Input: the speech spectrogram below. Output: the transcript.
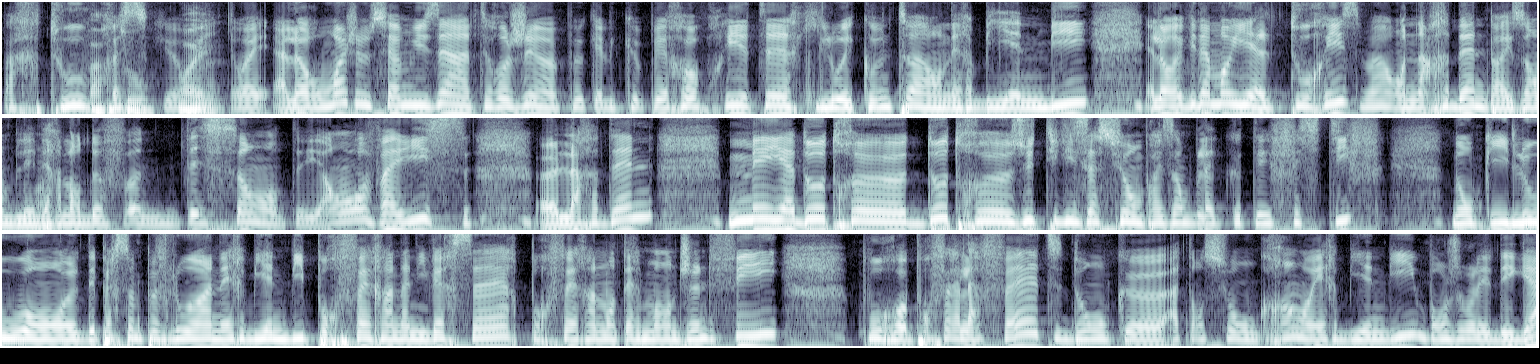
Partout, Partout, parce que ouais. ouais. Alors moi, je me suis amusée à interroger un peu quelques propriétaires qui louaient comme toi en Airbnb. Alors évidemment, il y a le tourisme. hein. En Ardennes, par exemple, les néerlandophones descendent et envahissent euh, l'Ardenne. Mais il y a d'autres euh, d'autres utilisations. Par exemple, le côté festif. Donc, ils louent, on- des personnes peuvent louer un Airbnb pour faire un anniversaire, pour faire un enterrement de jeune fille, pour pour faire la fête. Donc euh, attention au grand Airbnb. Bonjour les dégâts.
